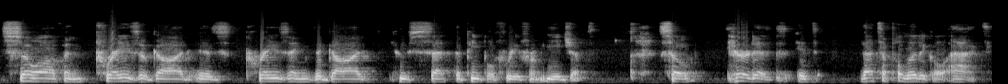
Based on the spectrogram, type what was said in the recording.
So often, praise of God is praising the God who set the people free from Egypt. So here it is. It's that's a political act,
